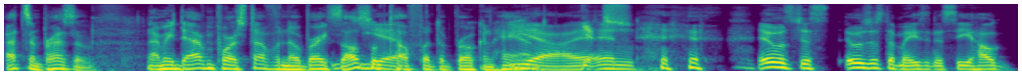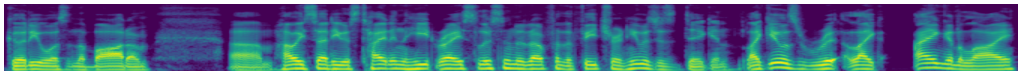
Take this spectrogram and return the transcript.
That's impressive. I mean, Davenport's tough with no brakes. It's also Yeah. tough with the broken hand. Yeah, Yes. and it was just it was just amazing to see how good he was in the bottom. Um, how he said he was tight in the heat race, loosened it up for the feature, and he was just digging. Like it was re- like I ain't gonna lie,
